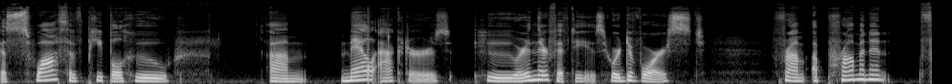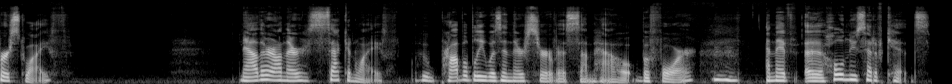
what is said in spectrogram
a swath of people who, um, male actors who are in their 50s, who are divorced from a prominent first wife. Now they're on their second wife, who probably was in their service somehow before. Mm-hmm. And they have a whole new set of kids.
